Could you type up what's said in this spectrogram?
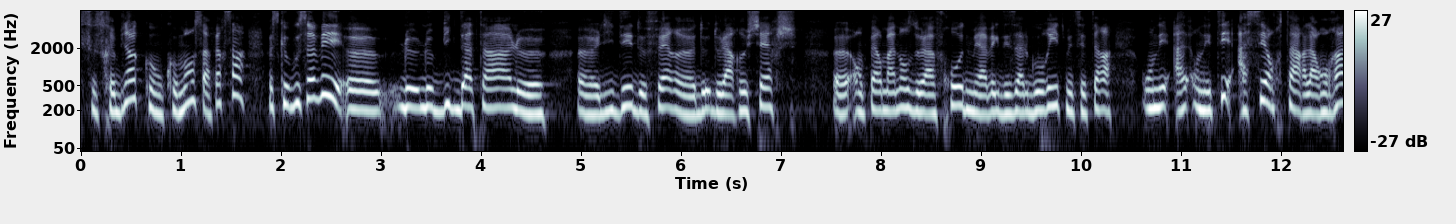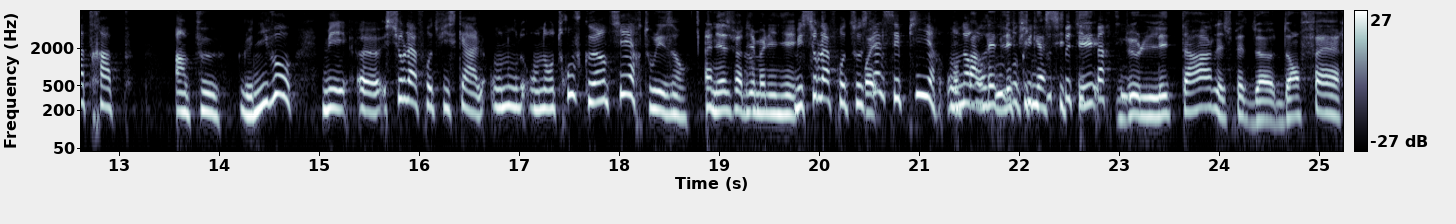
ce serait bien qu'on commence à faire ça. Parce que vous savez, euh, le, big data, euh, l'idée de faire de, la recherche euh, en permanence de la fraude, mais avec des algorithmes, etc. On, est, on était assez en retard. Là, on rattrape un peu le niveau. Mais euh, sur la fraude fiscale, on n'en trouve qu'un tiers tous les ans. Agnès Verdier-Molinier. Mais sur la fraude sociale, c'est pire. On, on parlait de l'efficacité de l'État, l'espèce d'enfer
